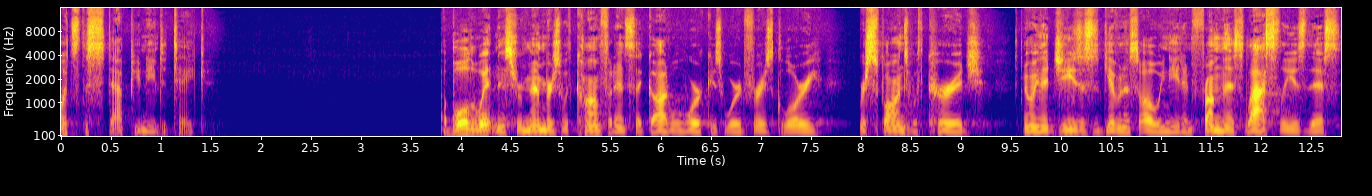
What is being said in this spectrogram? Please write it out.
What's the step you need to take? A bold witness remembers with confidence that God will work his word for his glory responds with courage, knowing that Jesus has given us all we need. And from this, lastly, is this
